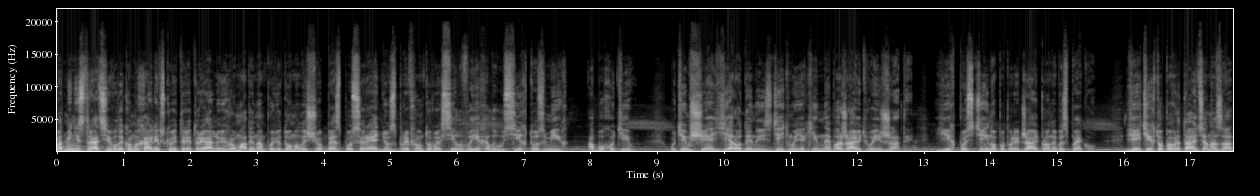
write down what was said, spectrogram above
В адміністрації Великомихайлівської територіальної громади нам повідомили, що безпосередньо з прифронтових сіл виїхали усі, хто зміг або хотів. Утім, ще є родини із дітьми, які не бажають виїжджати. Їх постійно попереджають про небезпеку. Є й ті, хто повертаються назад,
